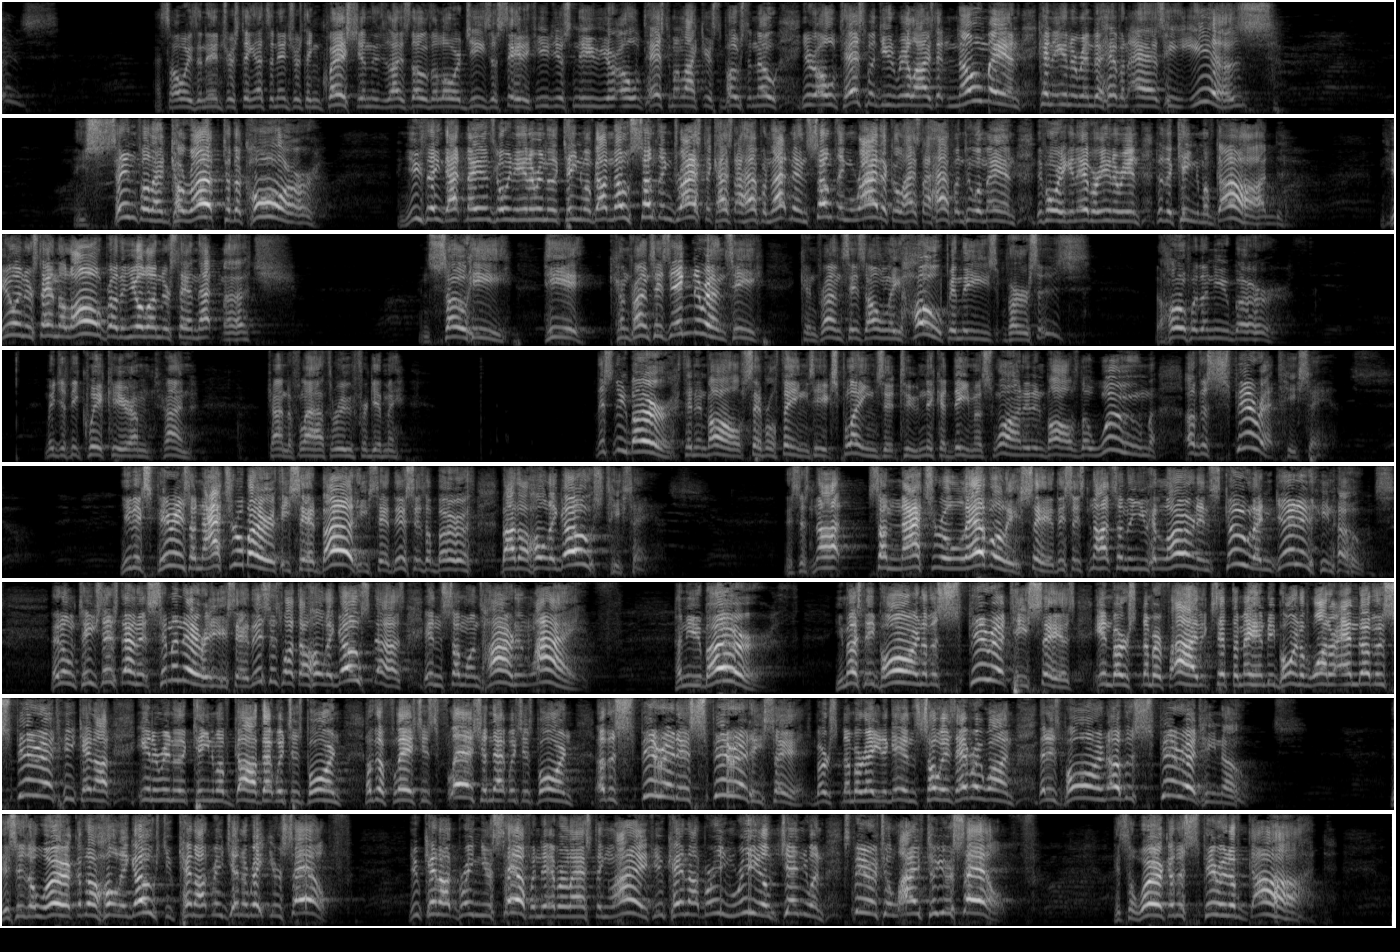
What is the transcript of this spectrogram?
That's always an interesting, that's an interesting question, as though the Lord Jesus said, if you just knew your Old Testament like you're supposed to know your Old Testament, you'd realize that no man can enter into heaven as he is. He's sinful and corrupt to the core. And you think that man's going to enter into the kingdom of God? No, something drastic has to happen that man. Something radical has to happen to a man before he can ever enter into the kingdom of God. If you understand the law, brother, you'll understand that much. And so he, he confronts his ignorance. He confronts his only hope in these verses the hope of the new birth. Let me just be quick here. I'm trying, trying to fly through. Forgive me. This new birth, it involves several things. He explains it to Nicodemus. One, it involves the womb of the Spirit, he says. You've experienced a natural birth, he said, but he said, this is a birth by the Holy Ghost, he says. This is not some natural level, he said. This is not something you can learn in school and get it, he knows. They don't teach this down at seminary, he said. This is what the Holy Ghost does in someone's heart and life. A new birth. You must be born of the Spirit, he says in verse number five. Except the man be born of water and of the Spirit, he cannot enter into the kingdom of God. That which is born of the flesh is flesh, and that which is born of the Spirit is spirit, he says. Verse number eight again. So is everyone that is born of the Spirit, he knows. This is a work of the Holy Ghost. You cannot regenerate yourself. You cannot bring yourself into everlasting life. You cannot bring real, genuine spiritual life to yourself. It's the work of the Spirit of God.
